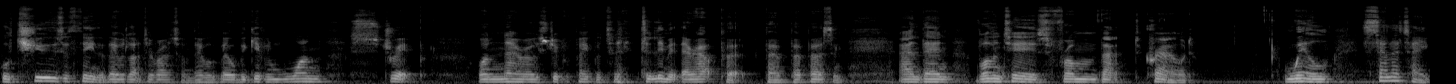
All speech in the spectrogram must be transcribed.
will choose a theme that they would like to write on. They will, they will be given one strip, one narrow strip of paper to, to limit their output per, per person. And then volunteers from that crowd will sellotape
